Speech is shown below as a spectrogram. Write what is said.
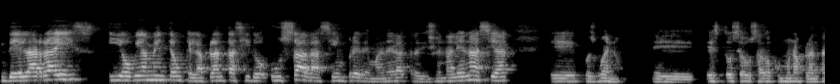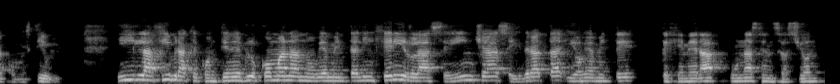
de la raíz y obviamente aunque la planta ha sido usada siempre de manera tradicional en Asia, eh, pues bueno, eh, esto se ha usado como una planta comestible. Y la fibra que contiene glucomanano, obviamente al ingerirla, se hincha, se hidrata y obviamente te genera una sensación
